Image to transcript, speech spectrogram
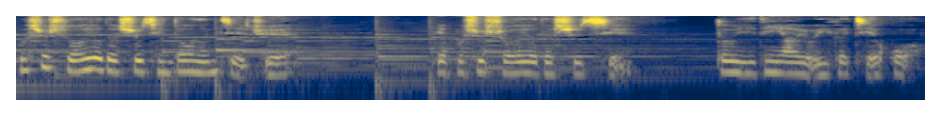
不是所有的事情都能解决，也不是所有的事情。都一定要有一个结果。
